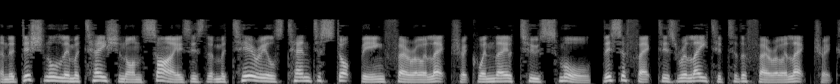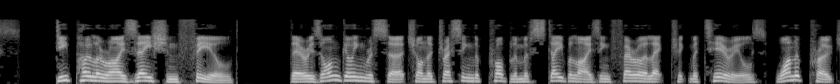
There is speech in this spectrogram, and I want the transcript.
An additional limitation on size is that materials tend to stop being ferroelectric when they are too small, this effect is related to the ferroelectrics depolarization field There is ongoing research on addressing the problem of stabilizing ferroelectric materials. One approach,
